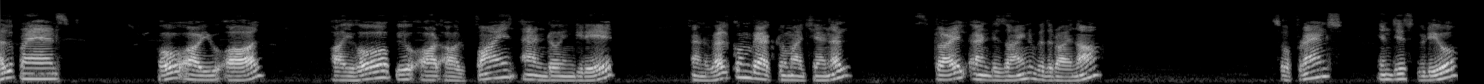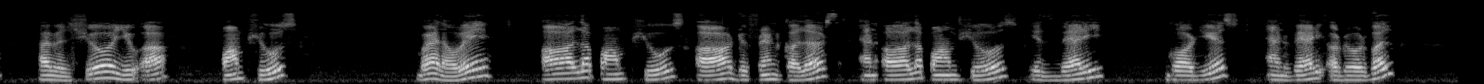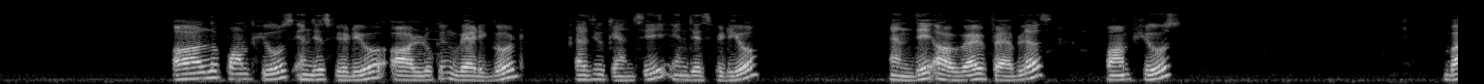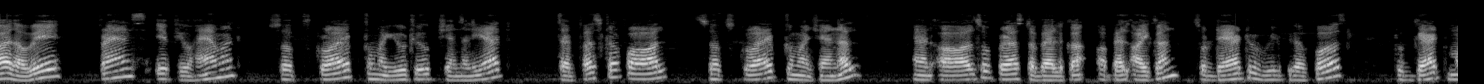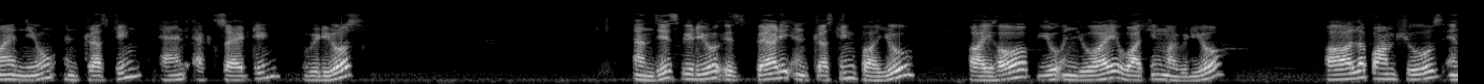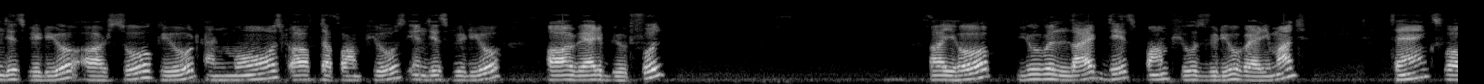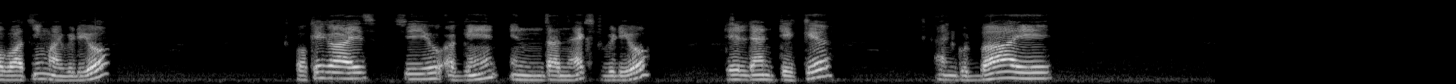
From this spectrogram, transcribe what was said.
Hello friends, how are you all? I hope you are all fine and doing great. And welcome back to my channel, Style and Design with Raina. So friends, in this video, I will show you a pump shoes. By the way, all the pump shoes are different colors and all the pump shoes is very gorgeous and very adorable. All the pump shoes in this video are looking very good as you can see in this video. And they are very fabulous pump shoes. By the way, friends, if you haven't subscribed to my YouTube channel yet, then first of all, subscribe to my channel and also press the bell, bell icon so that you will be the first to get my new interesting and exciting videos. And this video is very interesting for you. I hope you enjoy watching my video. All the pump shoes in this video are so cute and most of the pump shoes in this video are very beautiful. I hope you will like this pump shoes video very much. Thanks for watching my video. Okay guys, see you again in the next video. Till then take care and goodbye.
